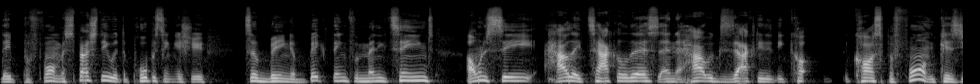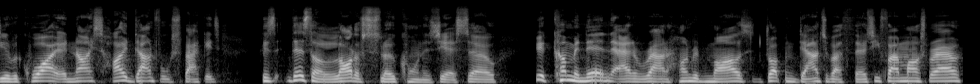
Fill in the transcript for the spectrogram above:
they perform, especially with the porpoising issue. So being a big thing for many teams, I want to see how they tackle this and how exactly the, cars perform because you require a nice high downforce package because there's a lot of slow corners here. So if you're coming in at around 100 miles, dropping down to about 35 miles per hour,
